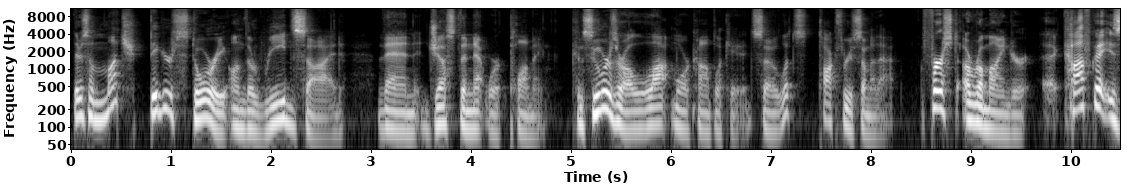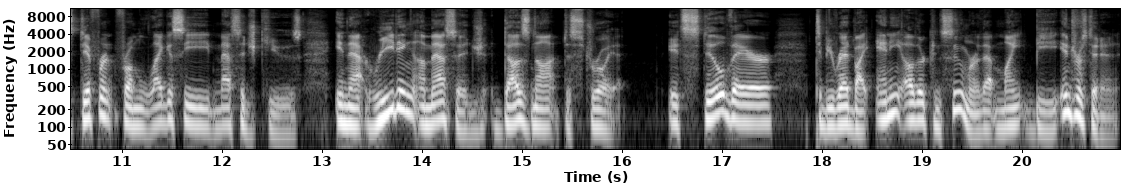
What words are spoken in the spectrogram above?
there's a much bigger story on the read side than just the network plumbing. Consumers are a lot more complicated, so let's talk through some of that. First, a reminder uh, Kafka is different from legacy message queues in that reading a message does not destroy it. It's still there to be read by any other consumer that might be interested in it.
